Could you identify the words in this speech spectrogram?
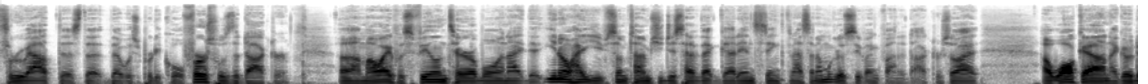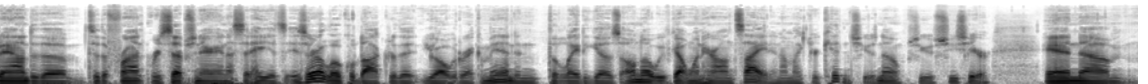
throughout this that that was pretty cool first was the doctor uh, my wife was feeling terrible and i you know how you sometimes you just have that gut instinct and i said i'm gonna go see if i can find a doctor so i I walk out and I go down to the to the front reception area and I said, "Hey, is is there a local doctor that you all would recommend?" And the lady goes, "Oh no, we've got one here on site." And I'm like, "You're kidding?" She goes, "No, she she's here." And um,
